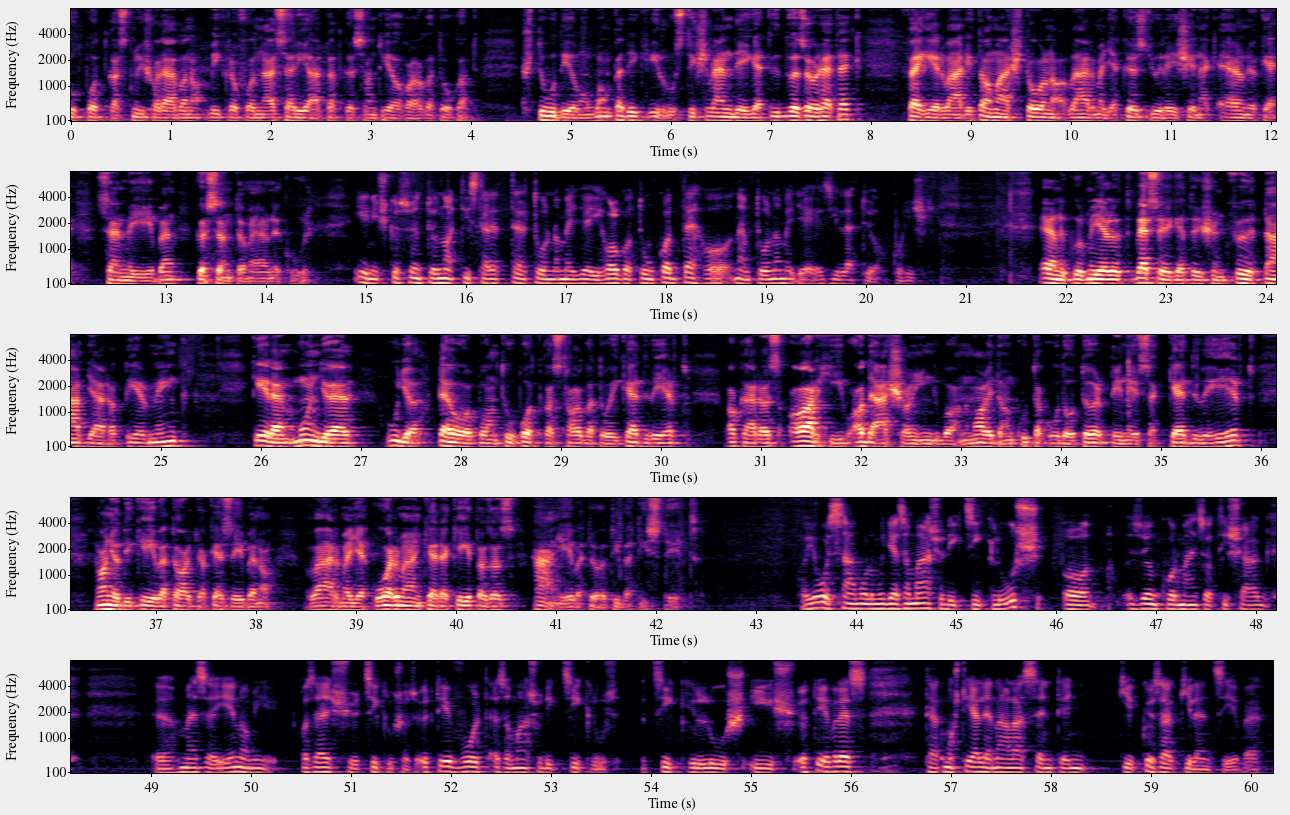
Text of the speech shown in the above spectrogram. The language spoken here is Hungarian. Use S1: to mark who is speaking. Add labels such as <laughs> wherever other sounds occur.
S1: teol.hu podcast műsorában a mikrofonnál Szeri Árpád köszönti a hallgatókat. Stúdiónkban pedig illusztis vendéget üdvözölhetek, Fehérvári Tamás Tolna vármegye közgyűlésének elnöke személyében. Köszöntöm, elnök úr!
S2: Én is köszöntöm nagy tisztelettel Tolna megyei hallgatónkat, de ha nem Tolna megyeihez illető, akkor is.
S1: Elnök úr, mielőtt beszélgetésünk fő tárgyára térnénk, kérem mondja el úgy a teol.hu podcast hallgatói kedvéért, akár az archív adásainkban majdan kutakodó történészek kedvéért, hanyadik éve tartja kezében a Vármegye kormánykerekét, azaz hány éve tölti be tisztét?
S2: Ha jól számolom, ugye ez a második ciklus az önkormányzatiság mezején, ami az első ciklus az öt év volt, ez a második ciklus, ciklus is öt év lesz, tehát most jelen állás szerint közel kilenc éve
